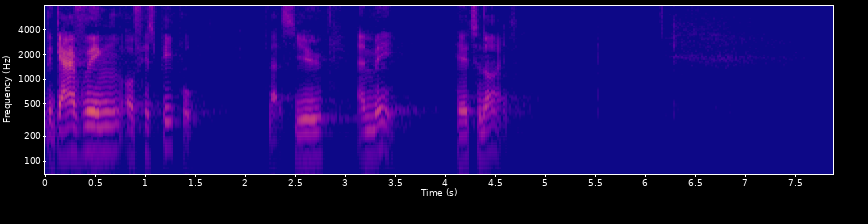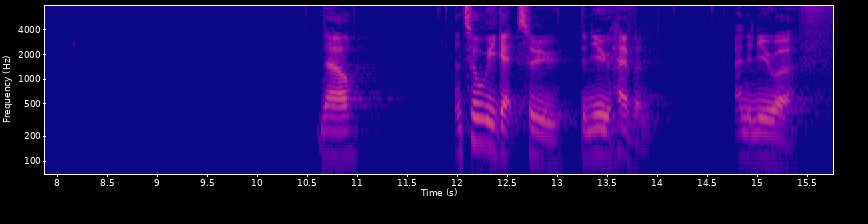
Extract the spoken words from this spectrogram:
the gathering of his people. That's you and me here tonight. Now, until we get to the new heaven and the new earth,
